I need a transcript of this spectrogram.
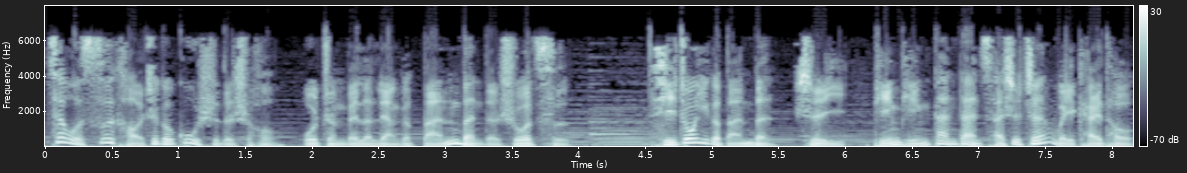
在我思考这个故事的时候，我准备了两个版本的说辞，其中一个版本是以“平平淡淡才是真”为开头。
